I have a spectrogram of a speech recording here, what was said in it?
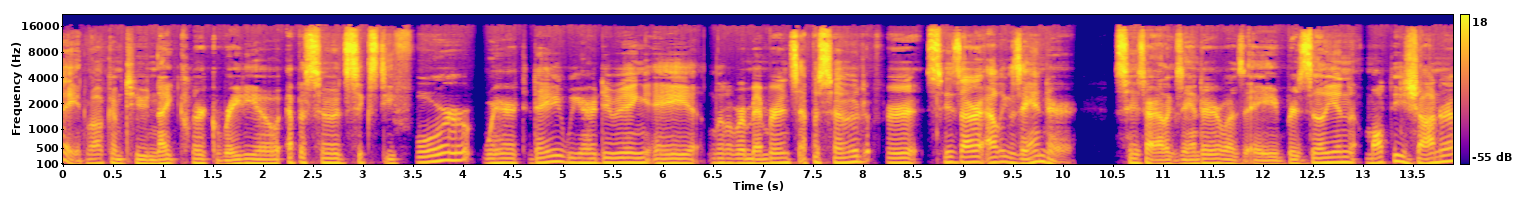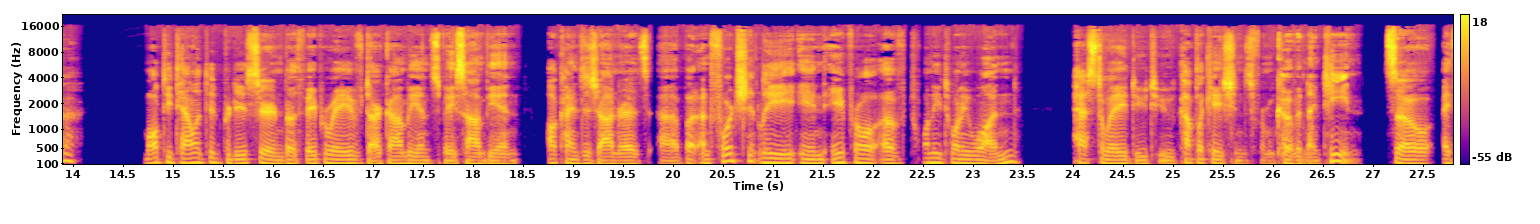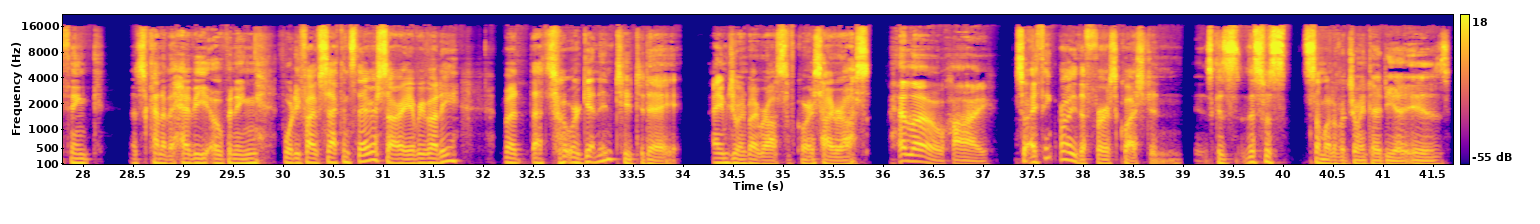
And welcome to Night Clerk Radio episode 64, where today we are doing a little remembrance episode for Cesar Alexander. Cesar Alexander was a Brazilian multi genre, multi talented producer in both Vaporwave, Dark Ambient, Space Ambient, all kinds of genres. Uh, but unfortunately, in April of 2021, passed away due to complications from COVID 19. So I think that's kind of a heavy opening 45 seconds there. Sorry, everybody. But that's what we're getting into today. I am joined by Ross, of course. Hi, Ross. Hello. Hi. So I think probably the first question is because this was somewhat of a joint idea is,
